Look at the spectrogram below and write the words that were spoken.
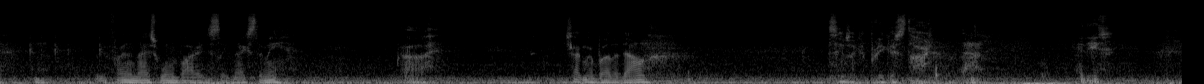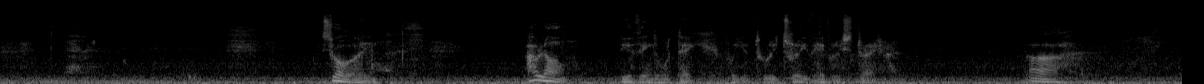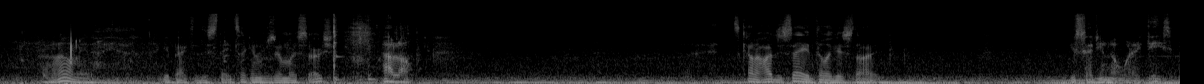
Maybe find a nice warm body to sleep next to me. Uh, track my brother down. Seems like a pretty good start. It is. So, uh, how long do you think it will take for you to retrieve Avery's treasure? Uh, I don't know. I mean, I uh, get back to the States, I can resume my search. How long? It's kind of hard to say until I get started. You said you know where it is.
